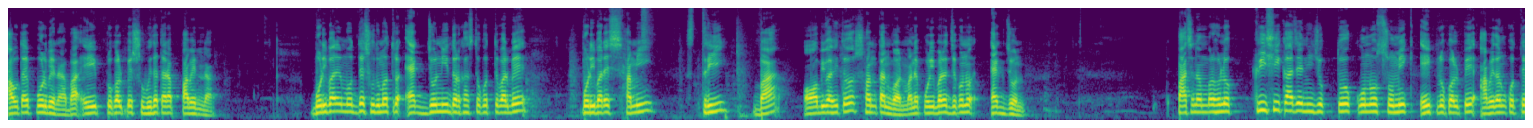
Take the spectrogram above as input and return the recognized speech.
আওতায় পড়বে না বা এই প্রকল্পের সুবিধা তারা পাবেন না। পরিবারের মধ্যে শুধুমাত্র একজনই দরখাস্ত করতে পারবে, পরিবারের স্বামী, স্ত্রী বা অবিবাহিত সন্তানগণ মানে পরিবারের যে কোনো একজন। পাঁচ নম্বর হলো কৃষিকাজে নিযুক্ত কোনো শ্রমিক এই প্রকল্পে আবেদন করতে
